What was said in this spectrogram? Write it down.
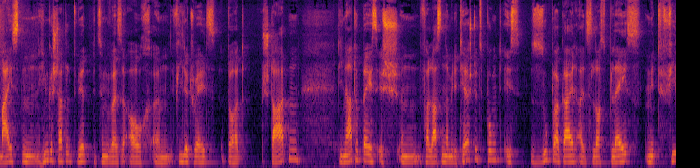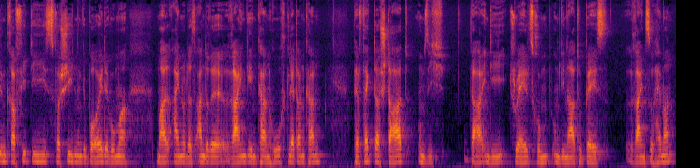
meisten hingeschattelt wird, beziehungsweise auch ähm, viele Trails dort starten. Die NATO-Base ist ein verlassener Militärstützpunkt, ist super geil als Lost Place mit vielen Graffitis, verschiedenen Gebäuden, wo man mal ein oder das andere reingehen kann, hochklettern kann. Perfekter Start, um sich da in die Trails rum, um die NATO-Base rein zu hämmern.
